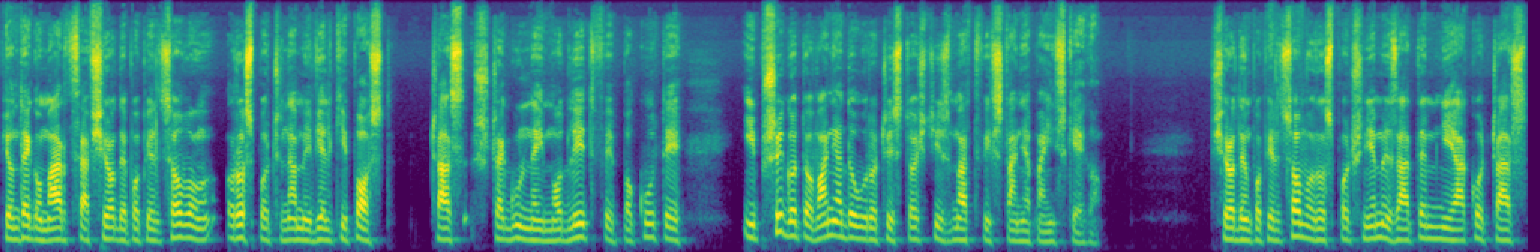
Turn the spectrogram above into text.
5 marca w środę popielcową rozpoczynamy Wielki Post, czas szczególnej modlitwy, pokuty i przygotowania do uroczystości Zmartwychwstania Pańskiego. W środę popielcową rozpoczniemy zatem niejako czas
